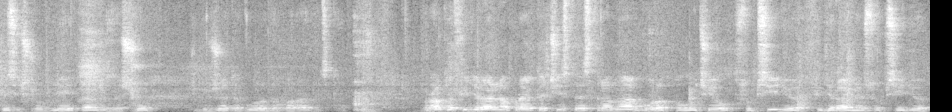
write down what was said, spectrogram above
тысяч рублей, также за счет бюджета города Барабинска. В рамках федерального проекта «Чистая страна» город получил субсидию, федеральную субсидию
